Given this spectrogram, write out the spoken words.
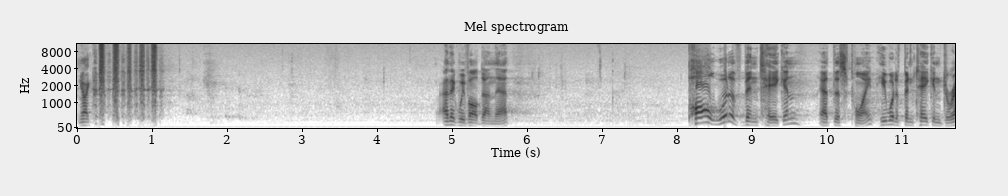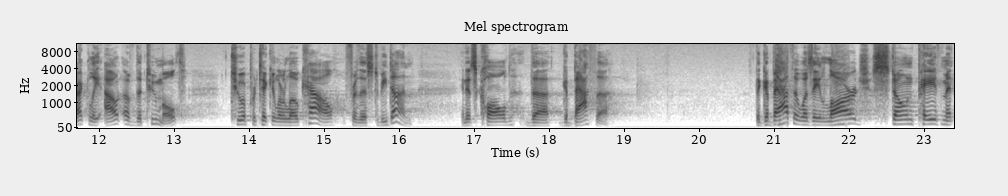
you're like, I think we've all done that. Paul would have been taken at this point, he would have been taken directly out of the tumult to a particular locale for this to be done. And it's called the Gabbatha the Gabbatha was a large stone pavement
